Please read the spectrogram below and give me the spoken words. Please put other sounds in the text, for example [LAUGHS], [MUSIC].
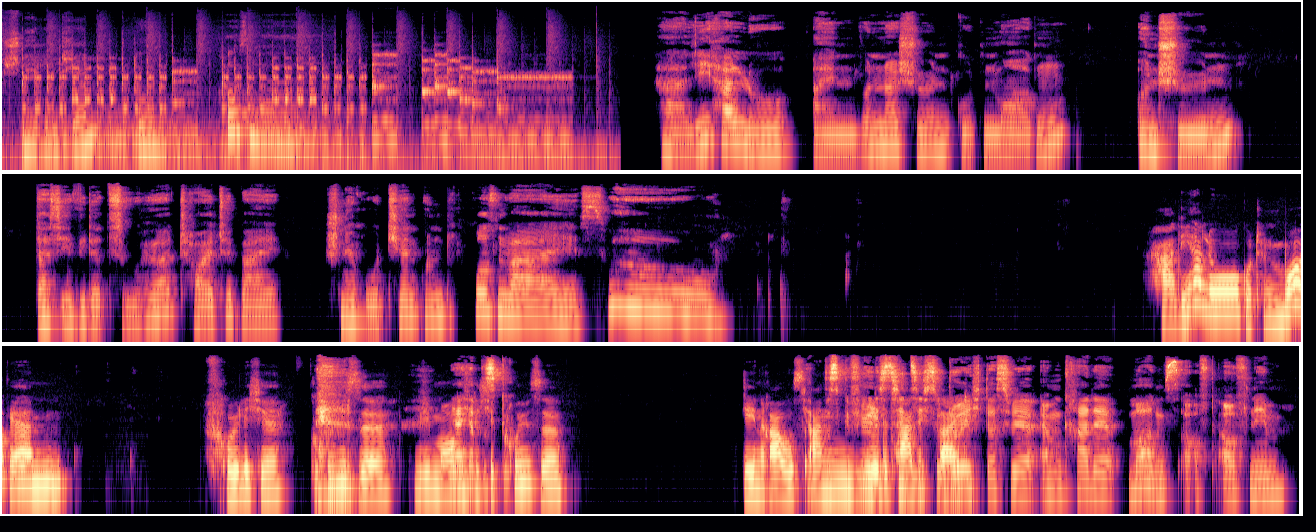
Schneebrötchen und Rosenwein. Hallo, einen wunderschönen guten Morgen und schön, dass ihr wieder zuhört heute bei Schneerotchen und Rosenweiß. Wow. Hallo, guten Morgen. Fröhliche Grüße, nee, morgendliche das Ge- Grüße gehen raus an das Gefühl, jede es zieht sich so Tageszeit. durch, dass wir ähm, gerade morgens oft aufnehmen.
